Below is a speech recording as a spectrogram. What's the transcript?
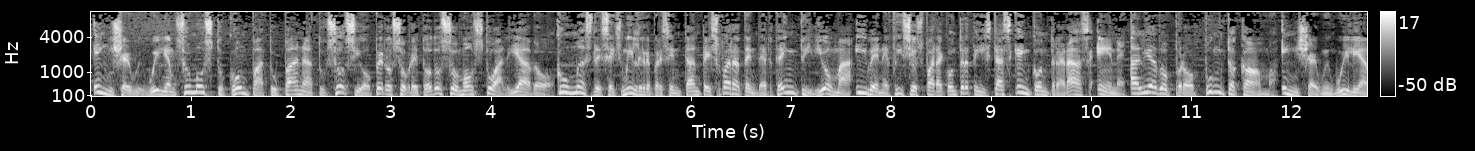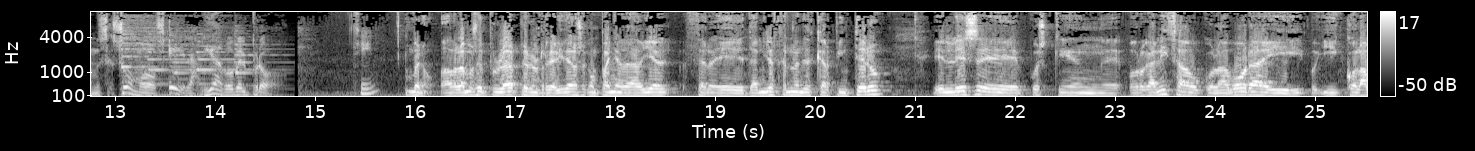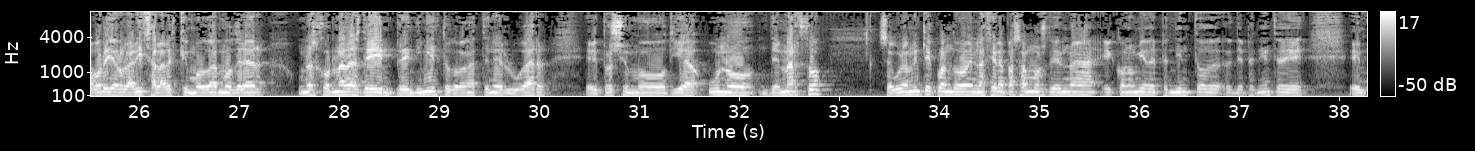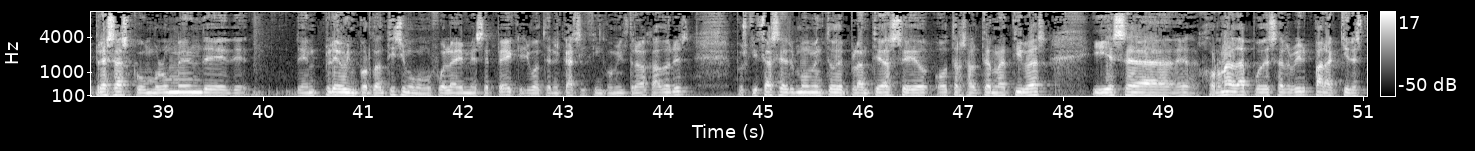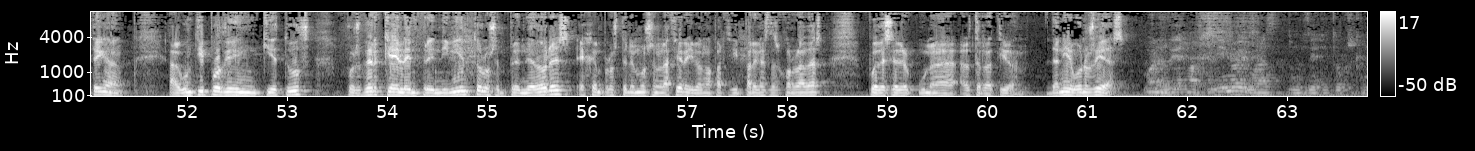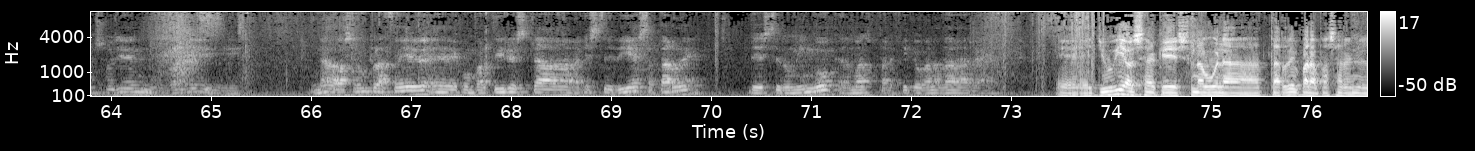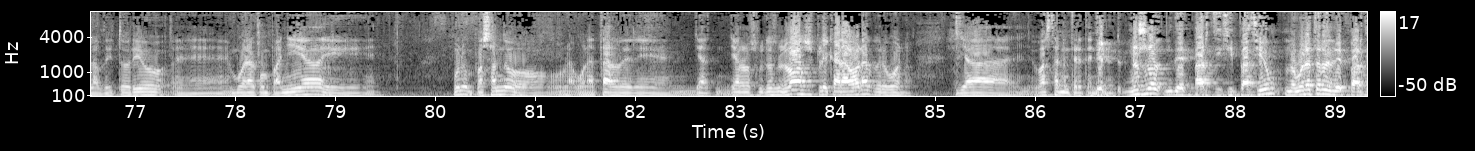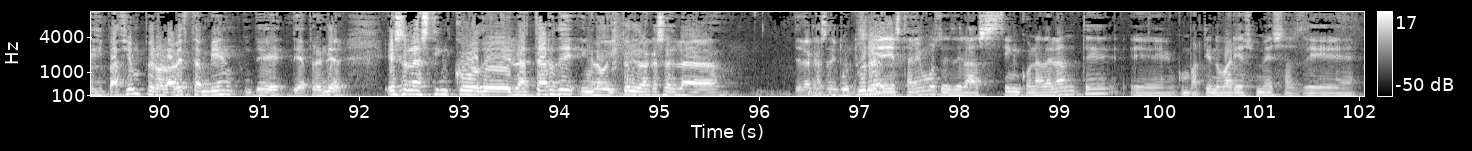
En Sherwin Williams somos tu compa, tu pana, tu socio, pero sobre todo somos tu aliado, con más de 6.000 representantes para atenderte en tu idioma y beneficios para contratistas que encontrarás en aliadopro.com. En Sherwin Williams somos el aliado del PRO. Sí. Bueno, hablamos en plural, pero en realidad nos acompaña Daniel, eh, Daniel Fernández Carpintero. Él es eh, pues quien eh, organiza o colabora y, y, colabora y organiza a la vez que a moderar unas jornadas de emprendimiento que van a tener lugar el próximo día 1 de marzo. Seguramente cuando en la cena pasamos de una economía dependiente, dependiente de empresas con volumen de, de empleo importantísimo como fue la MSP, que llegó a tener casi 5.000 trabajadores, pues quizás es el momento de plantearse otras alternativas y esa eh, jornada puede servir para quienes tengan algún tipo de inquietud, pues ver que el emprendimiento, los emprendedores, ejemplos tenemos en la ciudad y van a participar en estas jornadas, puede ser una alternativa. Daniel, buenos días. Buenos días, Marcelino, y buenos días a todos los que nos oyen. Y, nada, va a ser un placer eh, compartir esta, este día, esta tarde, de este domingo, que además parece que van a dar eh, lluvia, o sea que es una buena tarde para pasar en el auditorio eh, en buena compañía y bueno, pasando una buena tarde de ya, ya lo vamos a explicar ahora, pero bueno, ya va a estar entretenido. no solo de participación, una buena tarde de participación, pero a la vez también de, de aprender. Es a las 5 de la tarde en el auditorio de la Casa de la de la Casa de Cultura. Sí, ahí estaremos desde las 5 en adelante, eh, compartiendo varias mesas de,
